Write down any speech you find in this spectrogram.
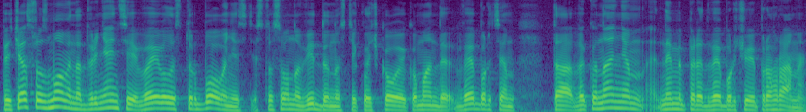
Під час розмови надвірнянці виявили стурбованість стосовно відданості кличкової команди виборцям та виконанням ними передвиборчої програми.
